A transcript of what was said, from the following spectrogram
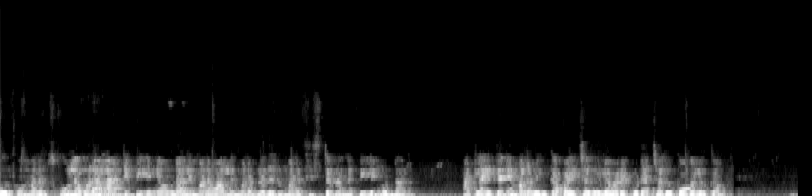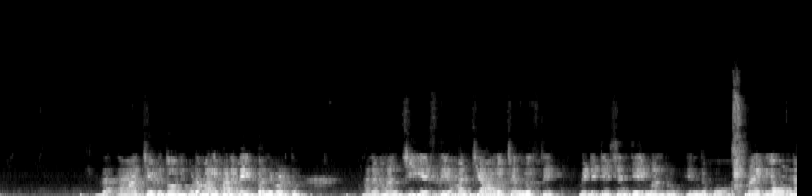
ఊరుకో. మనం స్కూల్లో కూడా అలాంటి ఫీలింగే ఉండాలి. మన వాళ్ళు మన బ్రదర్ మన సిస్టర్ అన్న ఫీలింగ్ ఉండాలి. అట్లా అయితేనే మనం ఇంకా పై చదువుల వరకు కూడా చదువుకోగలుగుతాం. ఆ చెడుతోని కూడా మళ్ళీ మనమే ఇబ్బంది పడతాం. మనం మంచి చేస్తే మంచి ఆలోచనలు వస్తాయి. మెడిటేషన్ చేయమంటారు. ఎందుకు? మైండ్లో ఉన్న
